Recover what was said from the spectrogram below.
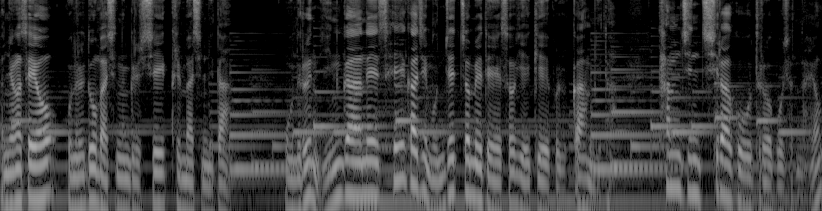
안녕하세요. 오늘도 맛있는 글씨 글맛입니다. 오늘은 인간의 세 가지 문제점에 대해서 얘기해 볼까 합니다. 탐진치라고 들어보셨나요?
